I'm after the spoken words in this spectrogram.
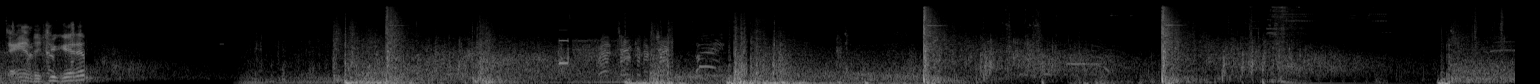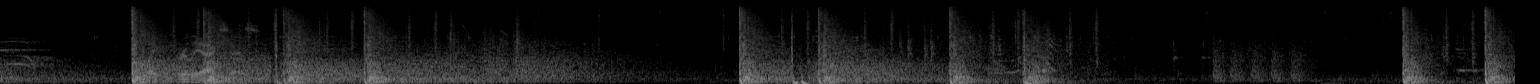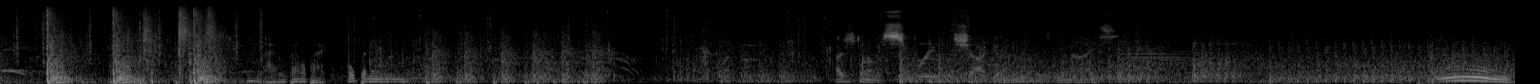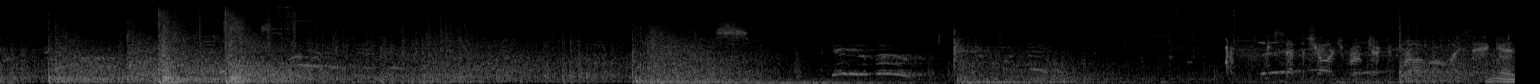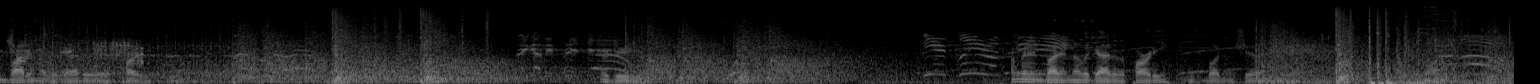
Damn, did you get him? We have taken objective. Like early access. Ooh, I have a battle pack. Opening. I just went on a spree with shotgun. That was nice. Ooh. We set the charge for objective Bravo. I say I'm gonna invite another guy to the party. Or do you? I'm gonna invite another guy to the party. He's bugging the shit out of me.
